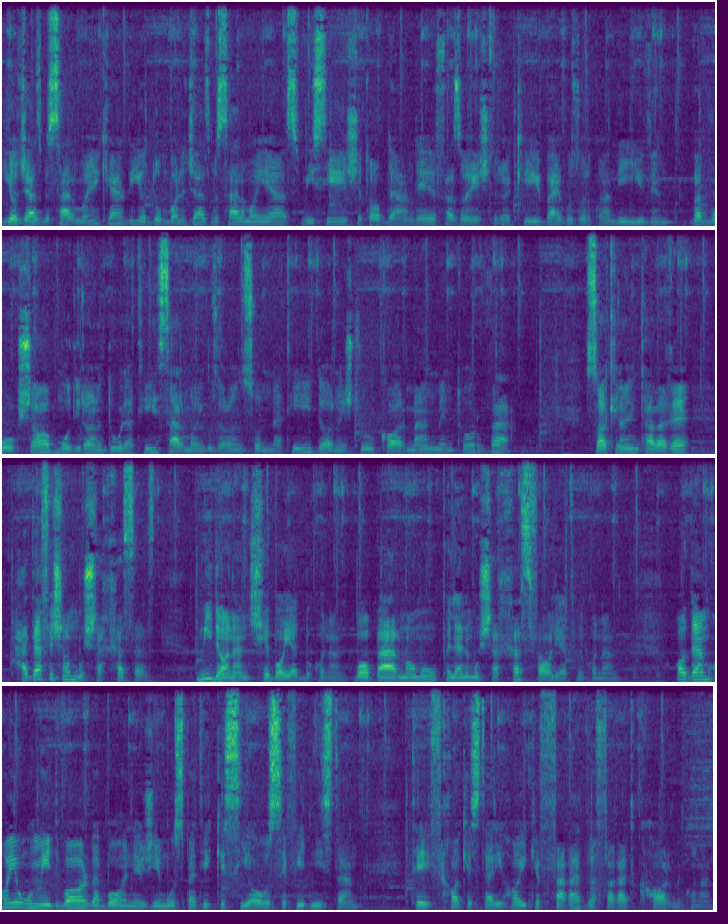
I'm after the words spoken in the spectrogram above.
یا جذب سرمایه کرده یا دنبال جذب سرمایه است. VC شتاب دهنده فضای اشتراکی برگزار کننده event و workshop مدیران دولتی سرمایه گذاران سنتی دانشجو کارمند mentor و ساکنان این طبقه هدفشان مشخص است. می‌دانند چه باید بکنند. با برنامه و پلن مشخص فعالیت می کنند آدم های امیدوار و با انرژی مثبتی که سیاه و سفید نیستند طیف خاکستری هایی که فقط و فقط کار می‌کنند.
